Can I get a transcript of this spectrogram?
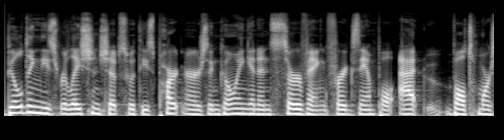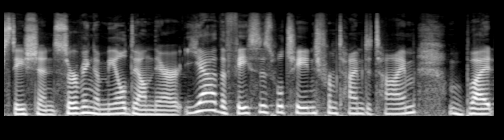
building these relationships with these partners and going in and serving, for example, at Baltimore Station, serving a meal down there. Yeah, the faces will change from time to time, but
